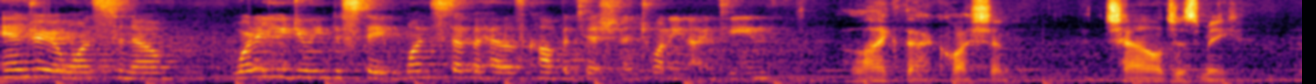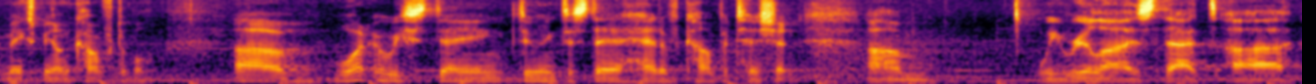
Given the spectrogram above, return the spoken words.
Andrea wants to know, what are you doing to stay one step ahead of competition in 2019? I like that question. It challenges me. It makes me uncomfortable. Um, what are we staying, doing to stay ahead of competition? Um, we realize that uh,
